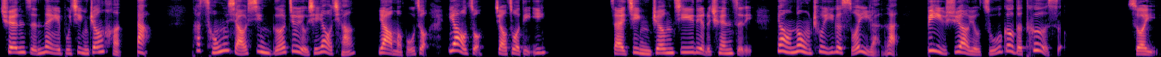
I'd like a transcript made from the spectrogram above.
圈子内部竞争很大。他从小性格就有些要强，要么不做，要做就要做第一。在竞争激烈的圈子里，要弄出一个所以然来，必须要有足够的特色。所以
